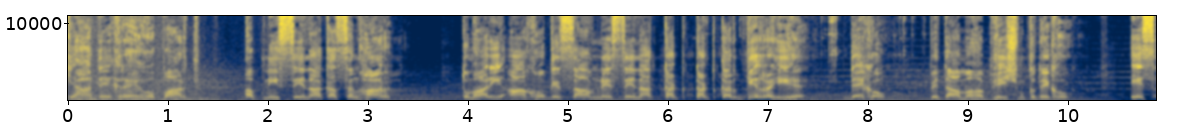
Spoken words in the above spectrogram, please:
क्या देख रहे हो पार्थ? अपनी सेना का संहार? तुम्हारी आँखों के सामने सेना कट कट कर गिर रही है। देखो पितामह भीष्म को देखो। इस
